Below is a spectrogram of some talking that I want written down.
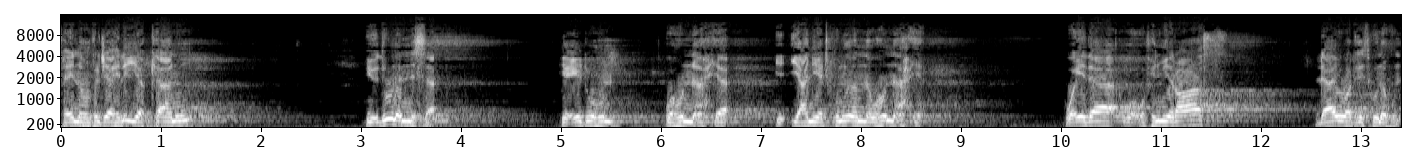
فإنهم في الجاهلية كانوا يؤذون النساء يعيدوهن وهن أحياء. يعني يدفنون وهن أحياء. وإذا وفي الميراث لا يورثونهن.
